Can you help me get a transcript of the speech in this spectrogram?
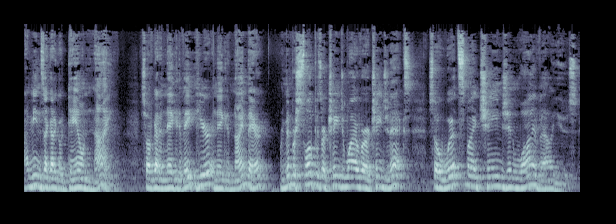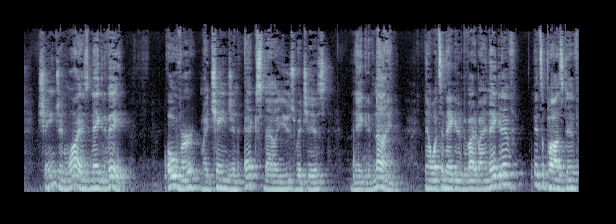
That means I got to go down 9. So I've got a negative 8 here, a negative 9 there. Remember, slope is our change in y over our change in x. So what's my change in y values? Change in y is negative 8 over my change in x values, which is negative 9. Now, what's a negative divided by a negative? It's a positive.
